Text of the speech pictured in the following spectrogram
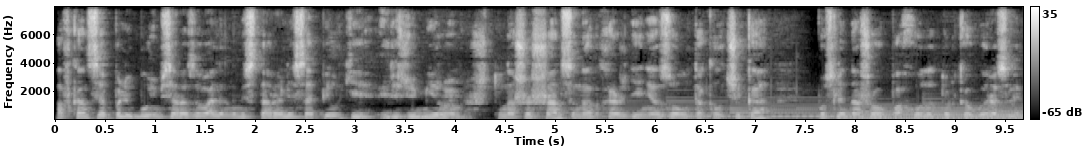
А в конце полюбуемся развалинами старой лесопилки и резюмируем, что наши шансы на нахождение золота Колчака после нашего похода только выросли.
